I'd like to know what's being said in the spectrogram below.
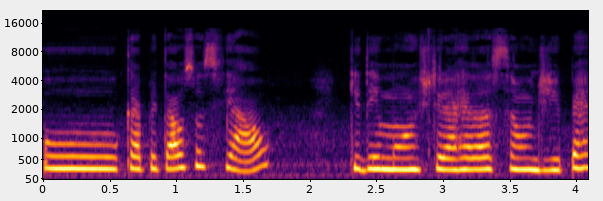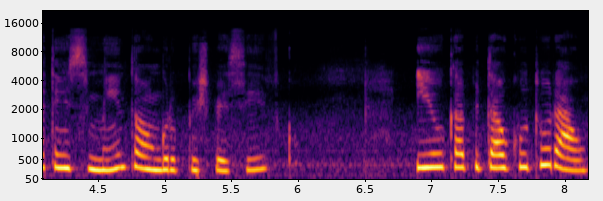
o capital social, que demonstra a relação de pertencimento a um grupo específico, e o capital cultural,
